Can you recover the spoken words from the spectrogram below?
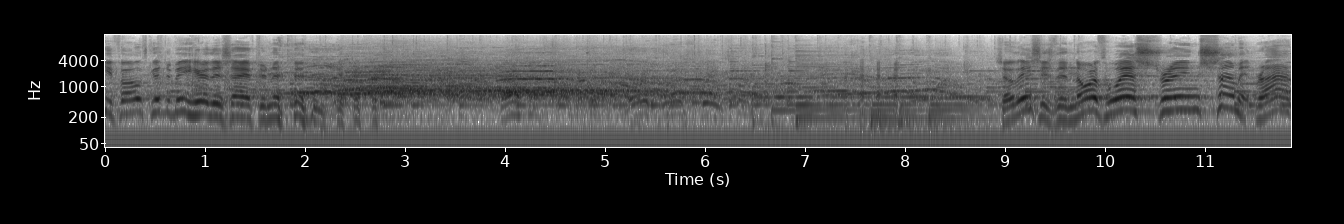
Thank you, folks. Good to be here this afternoon. so this is the Northwest String Summit, right?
